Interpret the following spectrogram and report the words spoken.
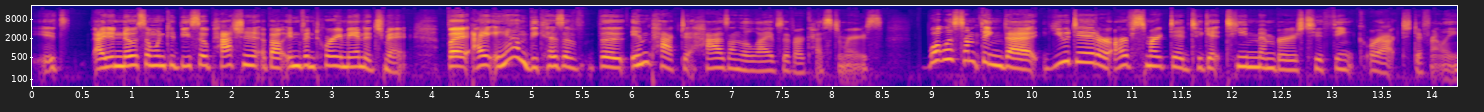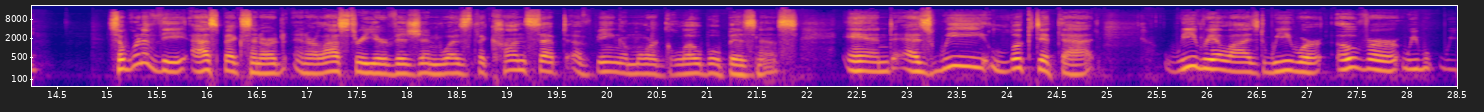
it's, I didn't know someone could be so passionate about inventory management, but I am because of the impact it has on the lives of our customers. What was something that you did or RF Smart did to get team members to think or act differently? So one of the aspects in our in our last 3-year vision was the concept of being a more global business. And as we looked at that, we realized we were over we we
